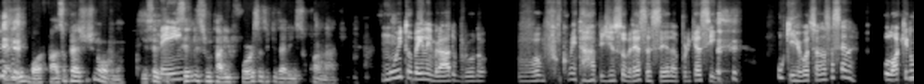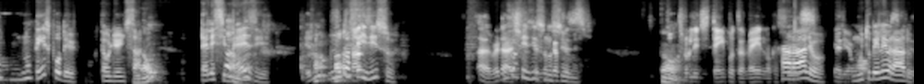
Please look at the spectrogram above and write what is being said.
e aí faz o prédio de novo, né? E se, bem... se, eles juntarem forças e fizerem isso com a nave. Muito bem lembrado, Bruno. Vamos comentar rapidinho sobre essa cena, porque assim, o que aconteceu nessa cena? O Loki não, não tem esse poder, até onde a gente sabe. Não? Telecinese? Ah, ele nunca fez isso. É, é verdade. Nunca fez isso nos filmes. Então, Controle de tempo também, nunca Caralho, fez. muito bem lembrado.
